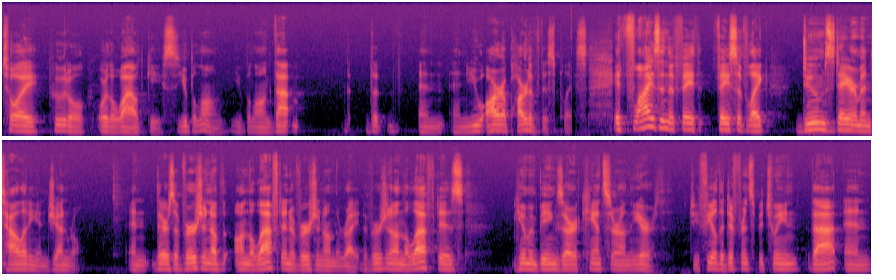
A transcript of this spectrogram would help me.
toy poodle or the wild geese. You belong. You belong that, the, and, and you are a part of this place. It flies in the faith, face of like doomsdayer mentality in general. And there's a version of on the left and a version on the right. The version on the left is human beings are a cancer on the earth. Do you feel the difference between that and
